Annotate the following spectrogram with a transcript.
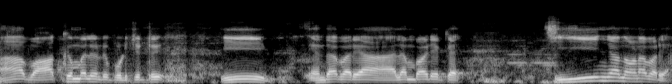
ആ വാക്കുമ്മലുണ്ട് പൊടിച്ചിട്ട് ഈ എന്താ പറയാ ആലമ്പാടിയൊക്കെ ചീഞ്ഞ നോണ പറയാ.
